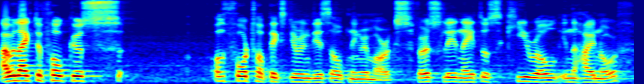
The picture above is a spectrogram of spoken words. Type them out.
I would like to focus on four topics during these opening remarks. Firstly, NATO's key role in the High North.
